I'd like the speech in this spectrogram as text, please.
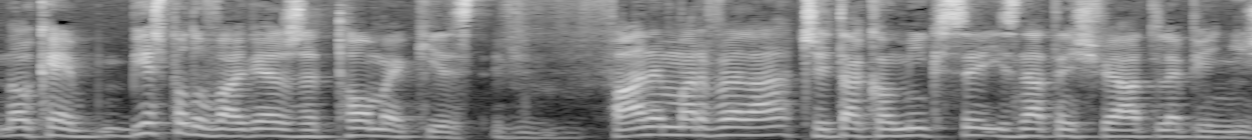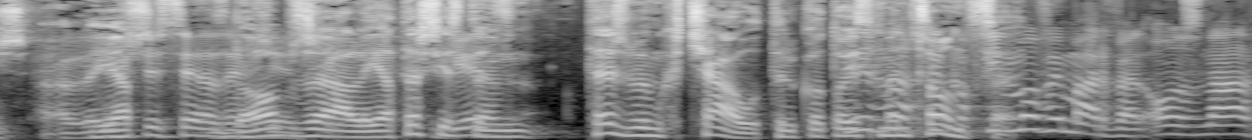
no Okej, bierz pod uwagę, że Tomek jest fanem Marvela, czyta komiksy i zna ten świat lepiej niż ale ja, wszyscy razem dobrze, wzięci. ale ja też Więc jestem, też bym chciał, tylko to ty jest znasz tylko męczące. filmowy Marvel, on zna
